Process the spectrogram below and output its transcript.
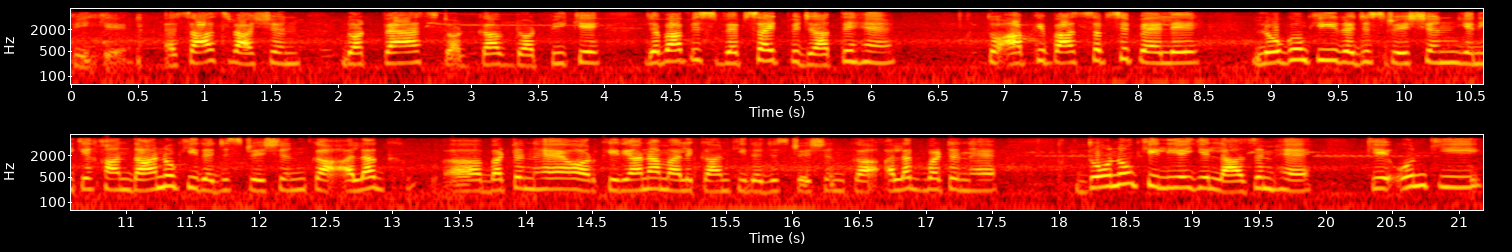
P K Ehsaas ration पी के जब आप इस वेबसाइट पर जाते हैं तो आपके पास सबसे पहले लोगों की रजिस्ट्रेशन यानी कि ख़ानदानों की रजिस्ट्रेशन का अलग बटन है और किरियाना मालिकान की रजिस्ट्रेशन का अलग बटन है। दोनों के लिए ये लाजम है कि उनकी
